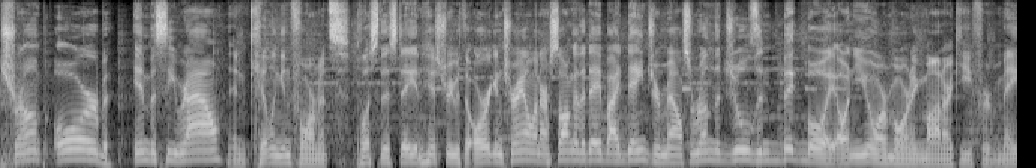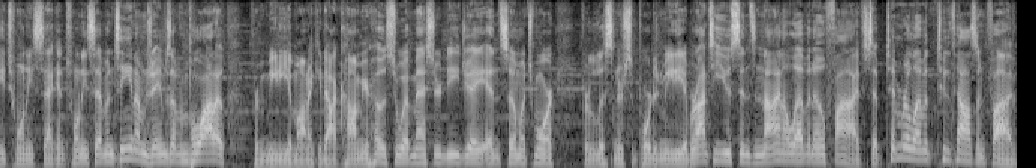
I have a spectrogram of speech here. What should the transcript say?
Trump orb, embassy row, and killing informants. Plus, this day in history with the Oregon Trail and our song of the day by Danger Mouse, Run the Jewels and Big Boi on your Morning Monarchy for May 22nd, 2017. I'm James Evan Pilato from MediaMonarchy.com, your host, webmaster, DJ, and so much more for listener supported media. Brought to you since 9 11 05. September 11th, 2005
